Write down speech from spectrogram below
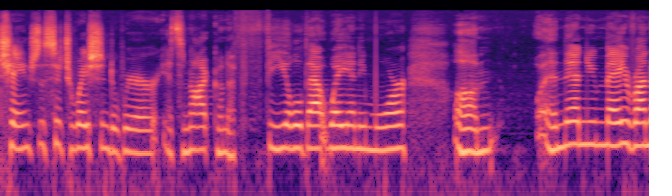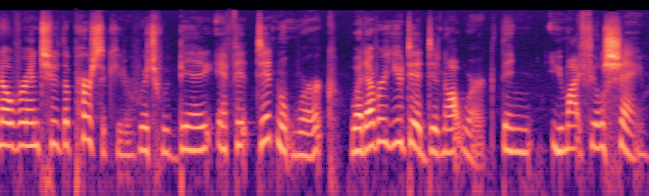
change the situation to where it's not going to feel that way anymore. Um, and then you may run over into the persecutor which would be if it didn't work whatever you did did not work then you might feel shame.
